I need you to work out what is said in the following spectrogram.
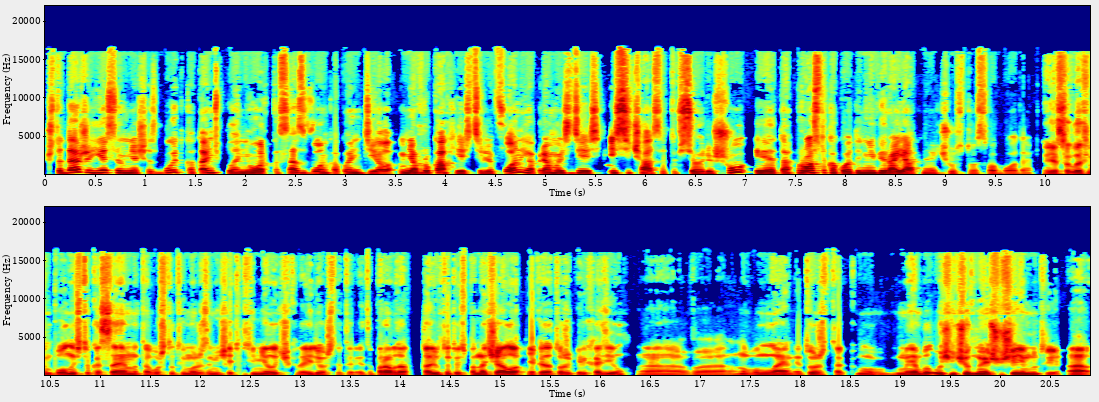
что даже если у меня сейчас будет какая-нибудь планерка, созвон, какое-нибудь дело, у меня в руках есть телефон, я прямо здесь и сейчас это все решу, и это просто какое-то невероятное чувство свободы. Я согласен полностью касаемо того, что ты можешь замечать эти мелочи, когда идешь. Это, это правда абсолютно. То есть поначалу я когда тоже переходил э, в, ну, в онлайн, я тоже так, ну, у меня было очень чудное ощущение внутри. А,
